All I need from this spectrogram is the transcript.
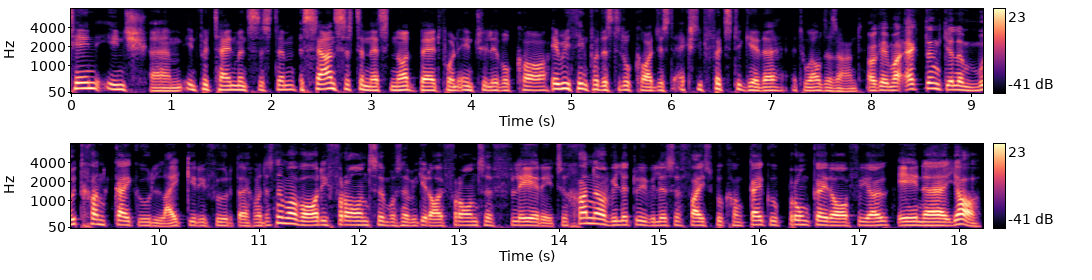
10-inch um, infotainment system, a sound system that's not bad for an entry-level car. Everything for this little car just actually fits together. It's well designed. Okay, maar ek dink julle moet gaan kyk hoe lyk hierdie voertuig want dis nou maar waar die Franse mos nou 'n bietjie daai Franse flair het. So gaan na wiele twee wiele se Facebook gaan kyk hoe pronk hy daar vir jou en uh ja,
